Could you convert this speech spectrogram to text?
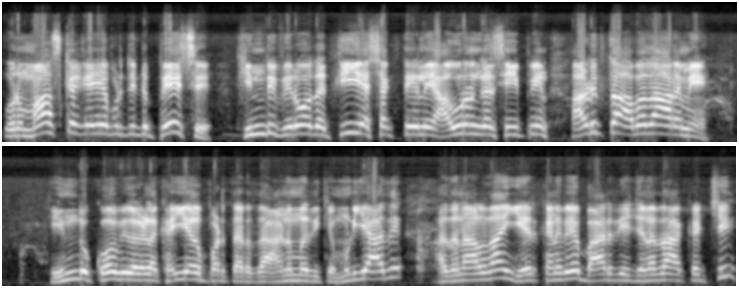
ஒரு மாஸ்கை கையப்படுத்திட்டு பேசு. ஹிந்து விரோத தீய சக்திகளை அவுரங்கசீப்பின் அடுத்த அவதாரமே. இந்து கோவில்களை கையகப்படுத்துறதை அனுமதிக்க முடியாது. அதனால தான் ஏற்கனவே பாரதிய ஜனதா கட்சி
